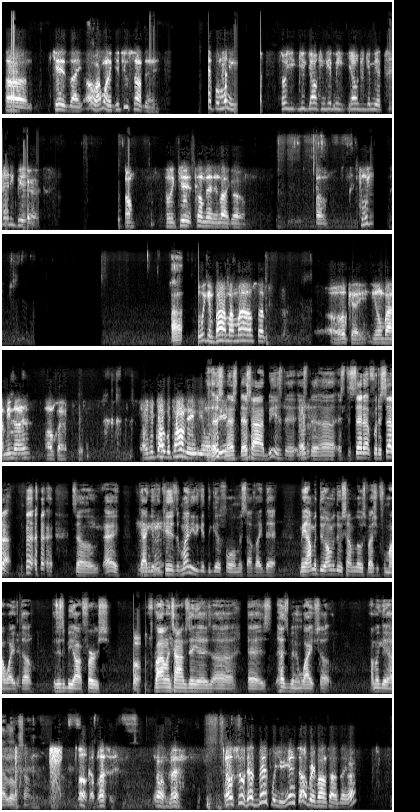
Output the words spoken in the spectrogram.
Um, kids like, oh, I want to get you something. For money, so you, you y'all can get me y'all can give me a teddy bear. So, so the kids come in and like, uh, um, can we Uh, we can buy my mom something? Oh, okay. You don't buy me nothing? Okay. Can talk with Tom then you know. listen, that's that's how it be. It's the it's the uh, it's the setup for the setup. so hey, gotta give the Mhm. kids the money to get the gifts for them and stuff like that. Man, I'm gonna do I'm gonna do something a little special for my wife though, 'cause this will be our first Valentine's Day as uh as husband and wife. So I'm gonna get her a little something. Oh, God bless her. Oh man. Oh shoot, that's big for you. You didn't celebrate Valentine's Day, right?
